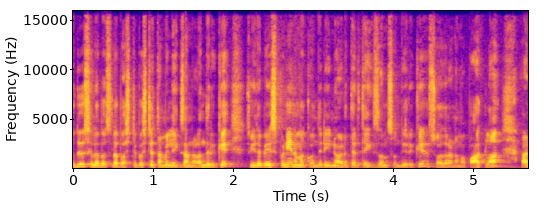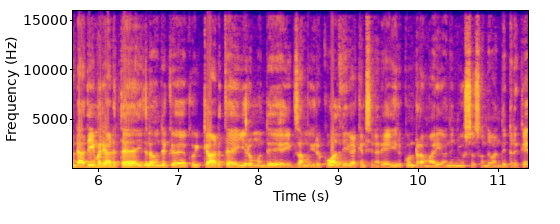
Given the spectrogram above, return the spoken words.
புது சிலபஸில் ஃபஸ்ட்டு ஃபஸ்ட்டு தமிழ் எக்ஸாம் நடந்திருக்கு. ஸோ இதை பேஸ் பண்ணி நமக்கு வந்துட்டு இன்னும் அடுத்தடுத்த எக்ஸாம்ஸ் வந்து இருக்குது ஸோ அதில் நம்ம பார்க்கலாம். அண்ட் அதே மாதிரி அடுத்த இதில் வந்து குயிக்காக அடுத்த இயரும் வந்து எக்ஸாம் இருக்கும். அதுலேயும் வேகன்சி நிறைய இருக்குன்ற மாதிரி வந்து நியூஸஸ் வந்து வந்துட்டு இருக்கு.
